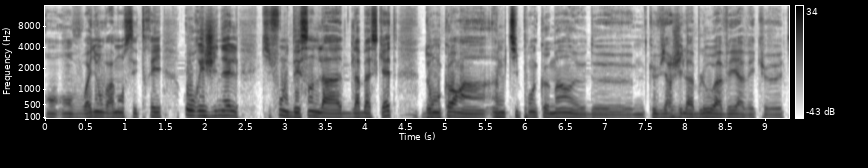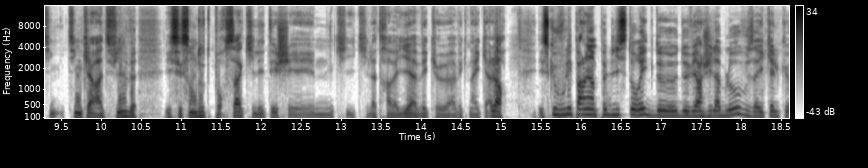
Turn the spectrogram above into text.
en- en voyant vraiment ces traits originels qui font le dessin de la, de la basket, dont encore un, un petit point commun euh, de, que Virgil Abloh avait avec euh, Tin- Tinker Hatfield, et c'est sans doute pour ça qu'il était chez, qu'il a travaillé avec, euh, avec Nike. Alors, est-ce que vous voulez parler un peu de l'historique de, de Virgil Abloh? Vous avez quelques,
